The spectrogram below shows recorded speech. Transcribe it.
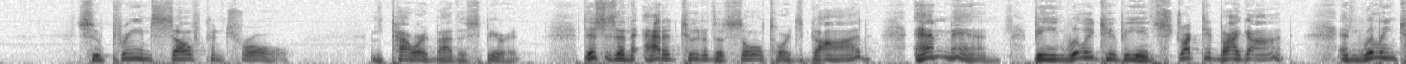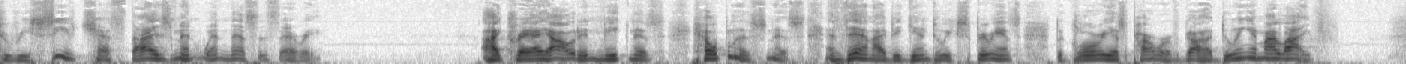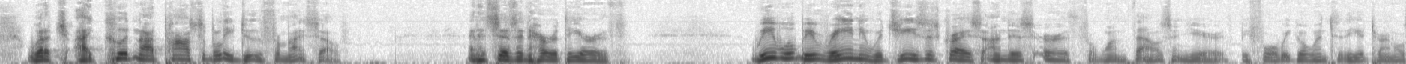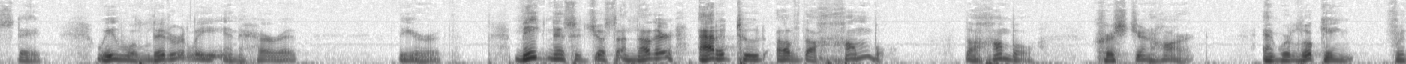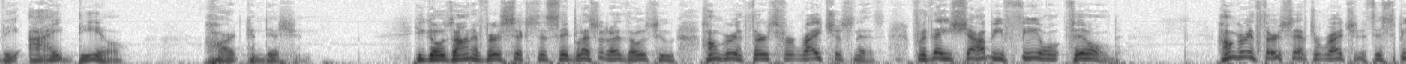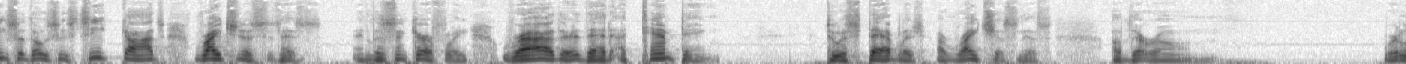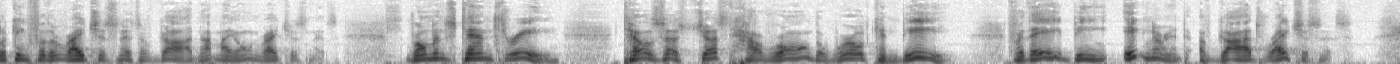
Supreme self control, empowered by the Spirit. This is an attitude of the soul towards God and man, being willing to be instructed by God and willing to receive chastisement when necessary. I cry out in meekness, helplessness, and then I begin to experience the glorious power of God doing in my life what I could not possibly do for myself. And it says, inherit the earth. We will be reigning with Jesus Christ on this earth for 1,000 years before we go into the eternal state. We will literally inherit the earth. Meekness is just another attitude of the humble, the humble Christian heart. And we're looking for the ideal heart condition. He goes on in verse 6 to say, Blessed are those who hunger and thirst for righteousness, for they shall be feel, filled. Hunger and thirst after righteousness. It speaks of those who seek God's righteousness, and listen carefully, rather than attempting to establish a righteousness of their own. We're looking for the righteousness of God, not my own righteousness. Romans 10:3 tells us just how wrong the world can be, for they being ignorant of God's righteousness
